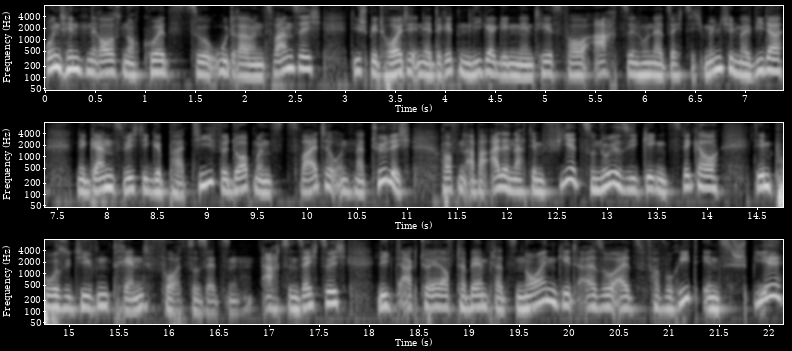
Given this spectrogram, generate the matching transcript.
Und hinten raus noch kurz zur U23. Die spielt heute in der dritten Liga gegen den TSV 1860 München. Mal wieder eine ganz wichtige Partie für Dortmunds zweite. Und natürlich hoffen aber alle nach dem 4 zu 0 Sieg gegen Zwickau den positiven Trend fortzusetzen. 1860 liegt aktuell auf Tabellenplatz 9, geht also als Favorit ins Spiel.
